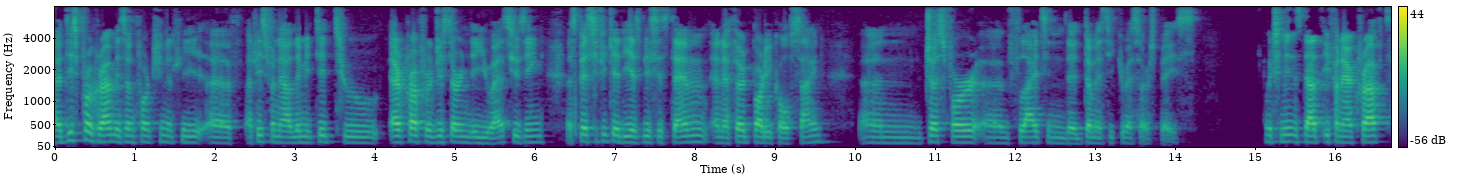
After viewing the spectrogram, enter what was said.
Uh, this program is unfortunately, uh, at least for now, limited to aircraft registered in the US using a specific ADS-B system and a third-party call sign, and just for uh, flights in the domestic US airspace. Which means that if an aircraft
